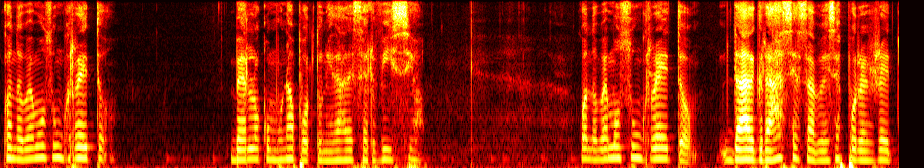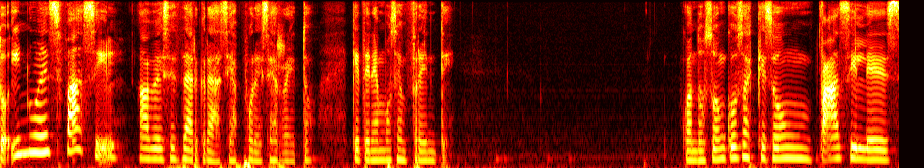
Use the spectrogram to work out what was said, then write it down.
Cuando vemos un reto, verlo como una oportunidad de servicio cuando vemos un reto, dar gracias a veces por el reto y no es fácil a veces dar gracias por ese reto que tenemos enfrente. Cuando son cosas que son fáciles,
